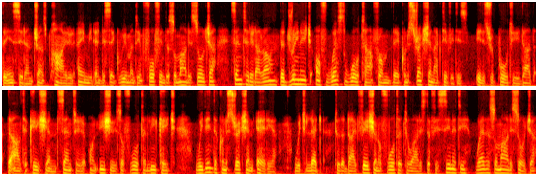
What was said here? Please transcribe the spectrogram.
The incident transpired amid a disagreement involving the Somali soldier centered around the drainage of waste water from the construction activities. It is reported that the altercation centered on issues of water leakage within the construction area which led to the diversion of water towards the vicinity where the Somali soldier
